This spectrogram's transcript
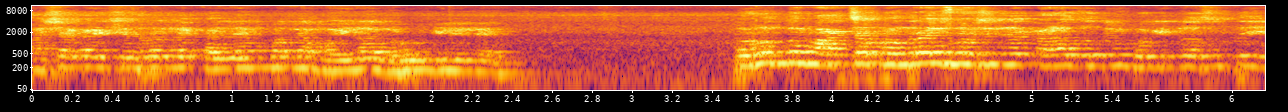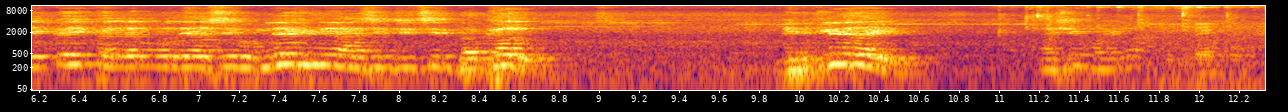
अशा काही क्षेत्रातल्या कल्याणमधल्या महिला घडून गेलेल्या आहेत. परंतु मागच्या पंधरावीस वर्षाच्या काळात जर तुम्ही बघितलं असेल तर एकही कल्याणमध्ये अशी उल्लेखनीय अशी जिची दखल घेतली जाईल अशी महिला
